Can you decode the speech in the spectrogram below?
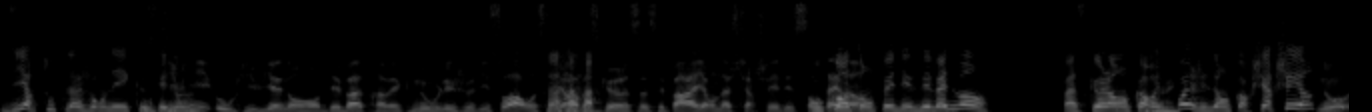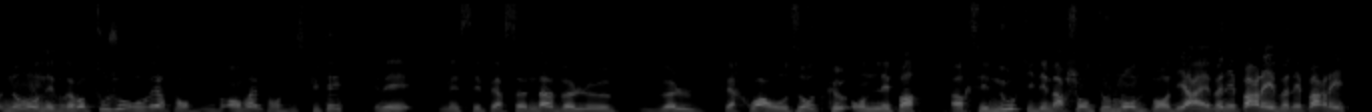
dire toute la journée que Ou c'est qui, non, ou qui viennent en débattre avec nous les jeudis soirs aussi. hein, parce que ça, c'est pareil, on a cherché des ou centaines. quand hein. on fait des événements. Parce que là, encore une fois, je les ai encore cherchés. hein. Nous, nous, on est vraiment toujours ouverts pour, en vrai, pour discuter. Mais, mais ces personnes-là veulent, veulent faire croire aux autres qu'on ne l'est pas. Alors que c'est nous qui démarchons tout le monde pour dire Eh, venez parler, venez parler.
